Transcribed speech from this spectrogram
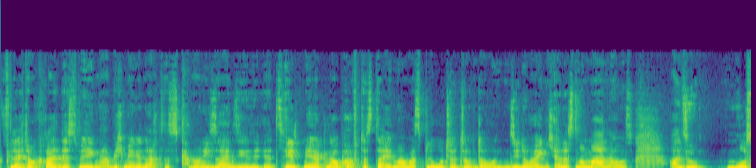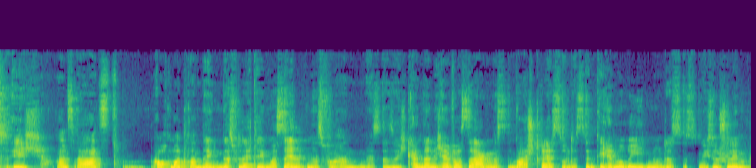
vielleicht auch gerade deswegen habe ich mir gedacht, das kann doch nicht sein. Sie erzählt mir ja glaubhaft, dass da immer was blutet und da unten sieht doch eigentlich alles normal aus. Also muss ich als Arzt auch mal dran denken, dass vielleicht irgendwas Seltenes vorhanden ist. Also ich kann da nicht einfach sagen, das war Stress und das sind die Hämorrhoiden und das ist nicht so schlimm,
